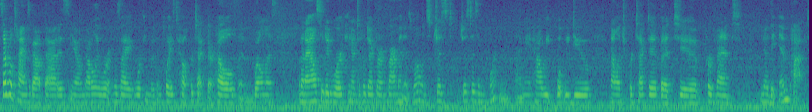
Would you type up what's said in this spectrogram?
several times about that. Is you know, not only were, was I working with employees to help protect their health and wellness, but then I also did work, you know, to protect our environment as well. It's just just as important. I mean, how we what we do, not only to protect it, but to prevent, you know, the impact,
